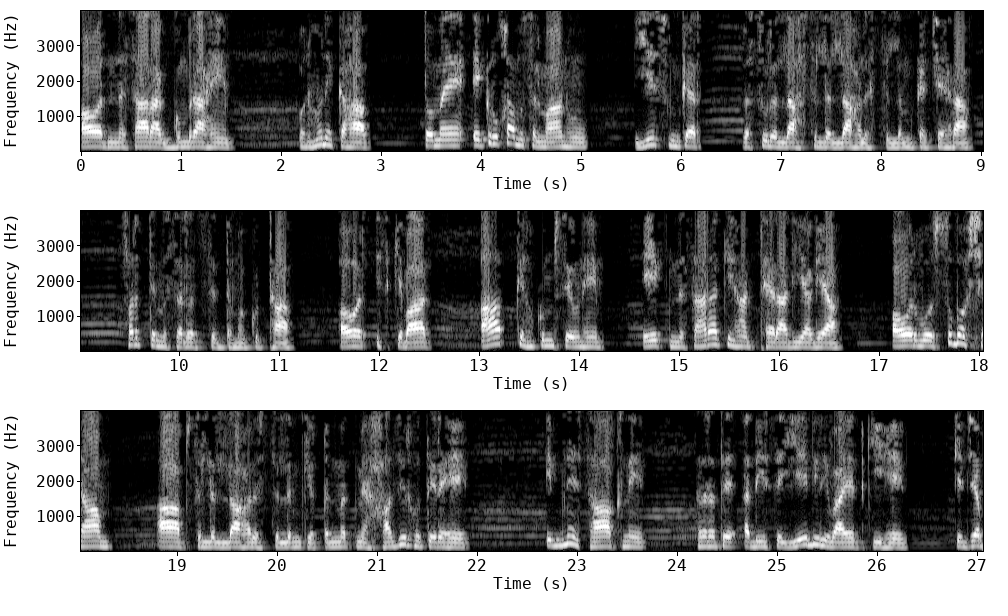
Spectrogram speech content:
اور نصارہ گمراہ ہیں۔ انہوں نے کہا، تو میں ایک رخا مسلمان ہوں۔ یہ سن کر رسول اللہ صلی اللہ علیہ وسلم کا چہرہ فرت مسرت سے دمک اٹھا اور اس کے بعد آپ کے حکم سے انہیں ایک نصارہ کے ہاں ٹھہرا دیا گیا اور وہ صبح شام آپ صلی اللہ علیہ وسلم کی قدمت میں حاضر ہوتے رہے۔ ابن ساق نے حضرت ادی سے یہ بھی روایت کی ہے کہ جب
